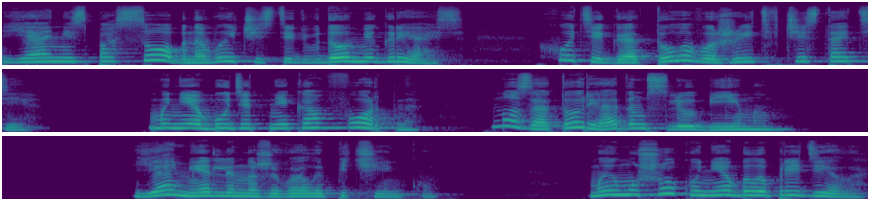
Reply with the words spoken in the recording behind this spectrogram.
Я не способна вычистить в доме грязь, хоть и готова жить в чистоте. Мне будет некомфортно, но зато рядом с любимым. Я медленно жевала печеньку. Моему шоку не было предела,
